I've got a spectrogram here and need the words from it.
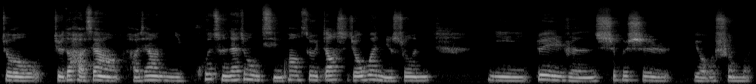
就觉得好像好像你不会存在这种情况，所以当时就问你说，你对人是不是？有什么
